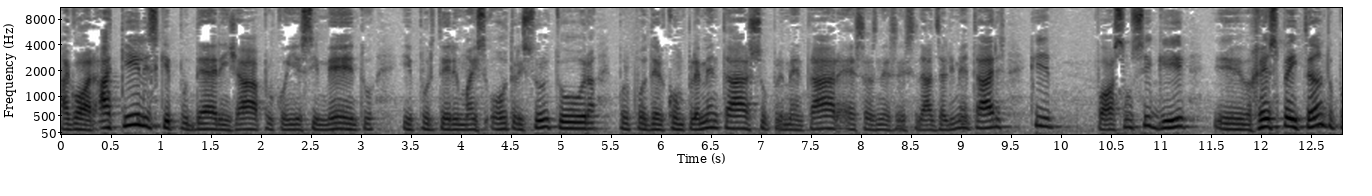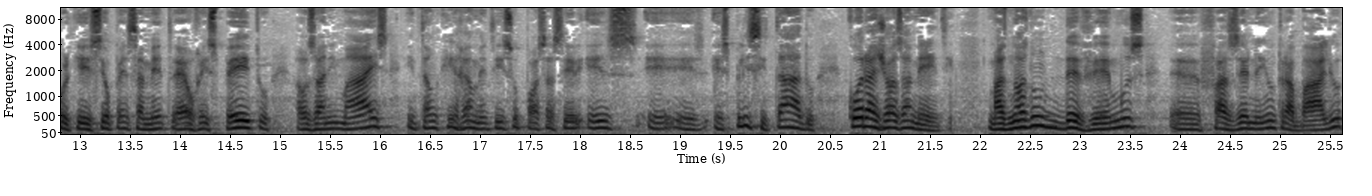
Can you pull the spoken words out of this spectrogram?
Agora, aqueles que puderem já por conhecimento e por terem uma outra estrutura, por poder complementar, suplementar essas necessidades alimentares, que possam seguir eh, respeitando, porque seu pensamento é o respeito aos animais, então que realmente isso possa ser ex, explicitado corajosamente. Mas nós não devemos eh, fazer nenhum trabalho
